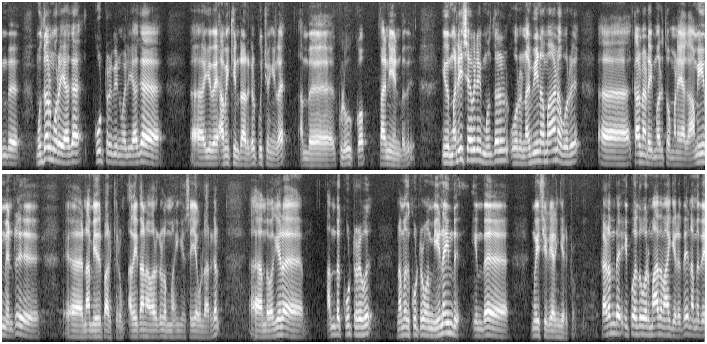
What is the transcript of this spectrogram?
இந்த முதல் முறையாக கூட்டுறவின் வழியாக இதை அமைக்கின்றார்கள் பூச்சொங்கியில் அந்த குழு கோப் தானி என்பது. இது மலேசியாவிலே முதல் ஒரு நவீனமான ஒரு கால்நடை மருத்துவமனையாக அமையும் என்று நாம் எதிர்பார்க்கிறோம். அதை தான் அவர்களும் இங்கே செய்ய உள்ளார்கள். அந்த வகையில் அந்த கூட்டுறவு நமது கூட்டுறவும் இணைந்து இந்த முயற்சியில் இறங்கியிருக்கிறோம். கடந்த இப்போது ஒரு மாதம் ஆகிறது. நமது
